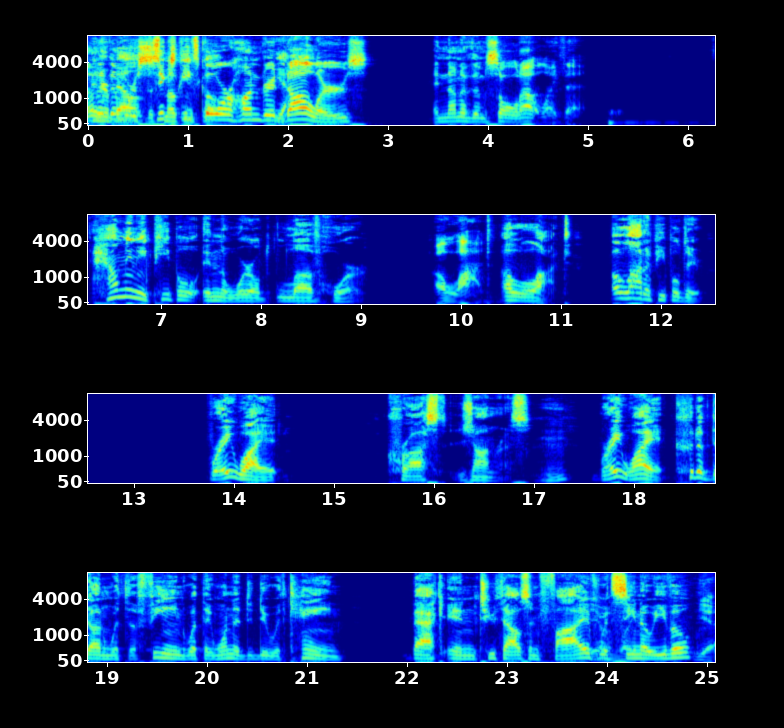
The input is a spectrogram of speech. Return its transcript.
none spinner of them belt, were the sixty smoking skull. four hundred dollars, and none of them sold out like that. How many people in the world love horror? A lot. A lot. A lot of people do. Bray Wyatt crossed genres. Mm-hmm. Bray Wyatt could have done with the Fiend what they wanted to do with Kane back in 2005 Yeah, with like- See No Evil. Yeah.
